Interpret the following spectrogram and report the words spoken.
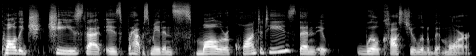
quality ch- cheese that is perhaps made in smaller quantities, then it will cost you a little bit more.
